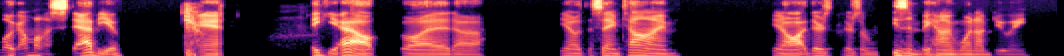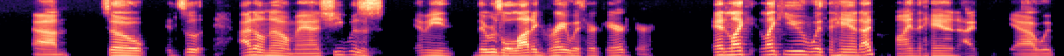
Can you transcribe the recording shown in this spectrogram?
look, I'm gonna stab you and take you out, but uh, you know, at the same time, you know, there's there's a reason behind what I'm doing. Um, so it's a, I don't know, man. She was, I mean, there was a lot of gray with her character, and like like you with the hand, I didn't mind the hand. I yeah, I would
